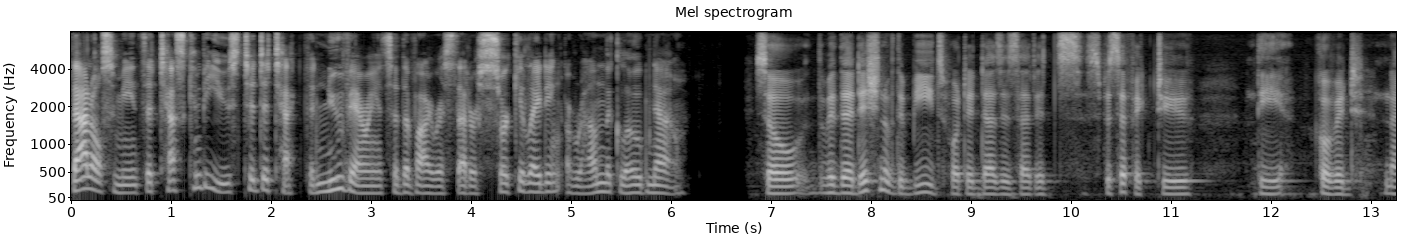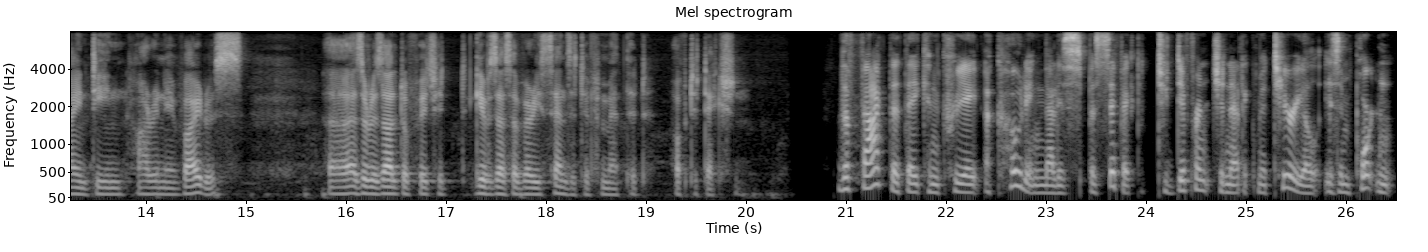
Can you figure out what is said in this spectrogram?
That also means the test can be used to detect the new variants of the virus that are circulating around the globe now. So, with the addition of the beads, what it does is that it's specific to the COVID 19 RNA virus, uh, as a result of which it gives us a very sensitive method of detection. The fact that they can create a coating that is specific to different genetic material is important,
